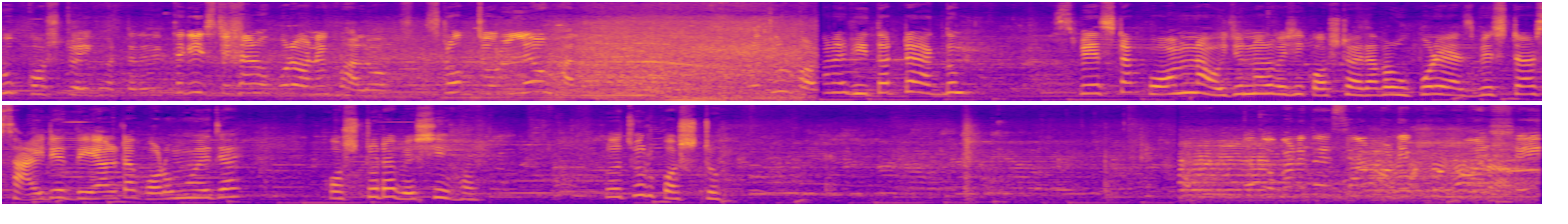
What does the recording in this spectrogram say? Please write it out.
খুব কষ্ট এই ঘরটাতে দিক থেকে স্টেশনের উপরে অনেক ভালো। স্টোভ জ্বললেও ভালো। প্রচুর মানে ভিতরটা একদম স্পেসটা কম না, ওই জন্য আরও বেশি কষ্ট হয়। তারপর উপরে অ্যাসবেস্টার, সাইডে দেয়ালটা গরম হয়ে যায়। কষ্টটা বেশি হয়। প্রচুর কষ্ট। দোকানে তো সেই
